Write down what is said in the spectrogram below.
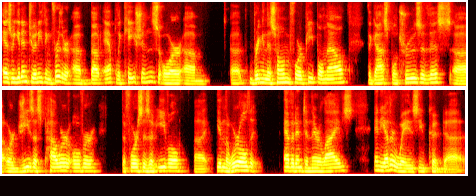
as we get into anything further about applications or um, uh, bringing this home for people now, the gospel truths of this, uh, or Jesus' power over the forces of evil uh, in the world, evident in their lives. Any other ways you could uh,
